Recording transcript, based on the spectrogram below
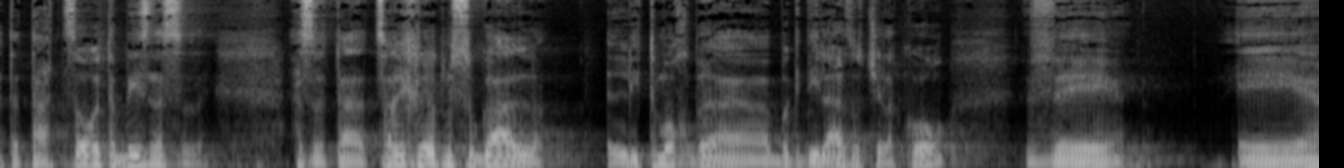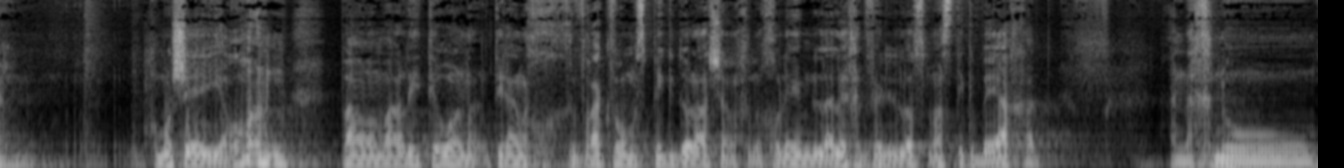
אתה תעצור את הביזנס הזה. אז אתה צריך להיות מסוגל לתמוך בגדילה הזאת של הקור, ו... אה, שירון פעם אמר לי, תראו, תראה, אנחנו חברה כבר מספיק גדולה שאנחנו יכולים ללכת וללעוס מסטיק ביחד. אנחנו,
